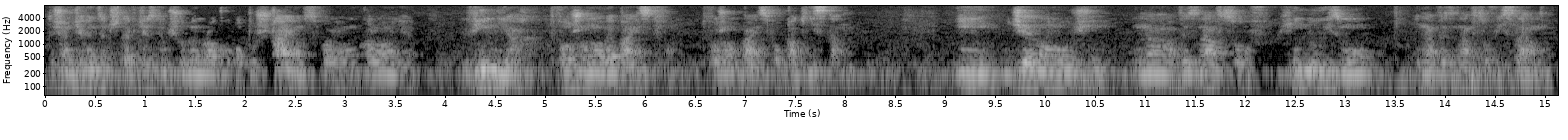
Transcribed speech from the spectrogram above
w 1947 roku opuszczają swoją kolonię w Indiach, tworzą nowe państwo. Tworzą państwo Pakistan i dzielą ludzi na wyznawców hinduizmu i na wyznawców islamu.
